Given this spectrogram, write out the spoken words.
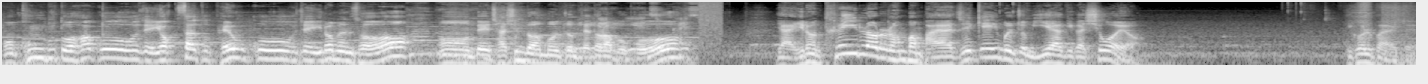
어, 공부도 하고 이제 역사도 배우고 이제 이러면서 어, 내 자신도 한번 좀 되돌아보고 야 이런 트레일러를 한번 봐야지 게임을 좀 이해하기가 쉬워요. 이걸 봐야 돼.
